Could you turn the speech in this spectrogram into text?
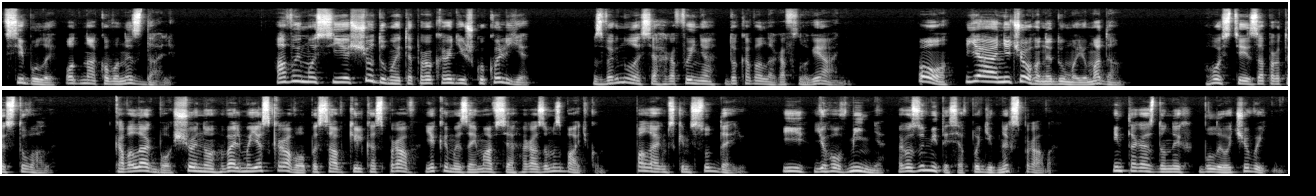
всі були однаково нездалі. А ви, Мосьє, що думаєте про крадіжку кольє? звернулася графиня до кавалера Флоріані. О, я нічого не думаю, мадам. Гості запротестували. Кавалер бо щойно вельми яскраво описав кілька справ, якими займався разом з батьком, палермським суддею, і його вміння розумітися в подібних справах. Інтерес до них були очевидні.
